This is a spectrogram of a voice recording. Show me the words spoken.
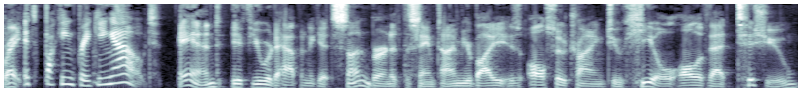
Right. It's fucking freaking out. And if you were to happen to get sunburn at the same time, your body is also trying to heal all of that tissue,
